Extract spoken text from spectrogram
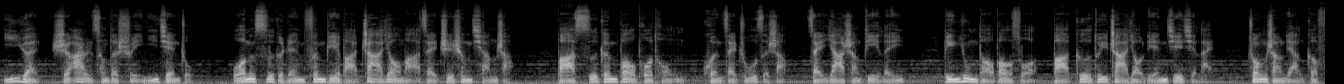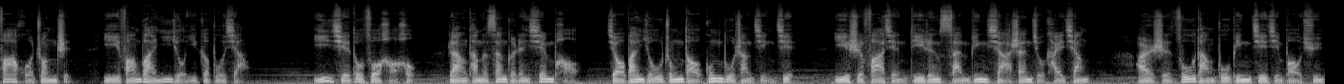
医院是二层的水泥建筑。我们四个人分别把炸药码在支撑墙上，把四根爆破筒捆在竹子上，再压上地雷，并用导爆索把各堆炸药连接起来，装上两个发火装置，以防万一有一个不响。一切都做好后，让他们三个人先跑，叫班由中到公路上警戒：一是发现敌人散兵下山就开枪；二是阻挡步兵接近爆区。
